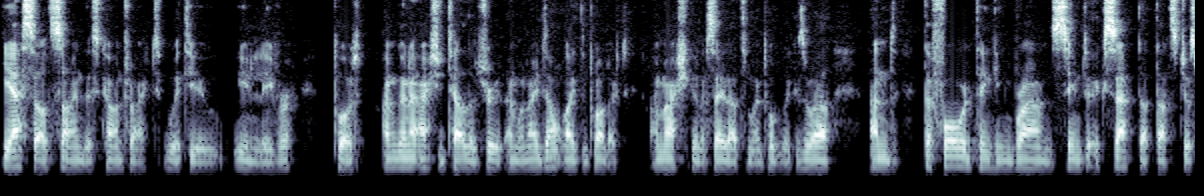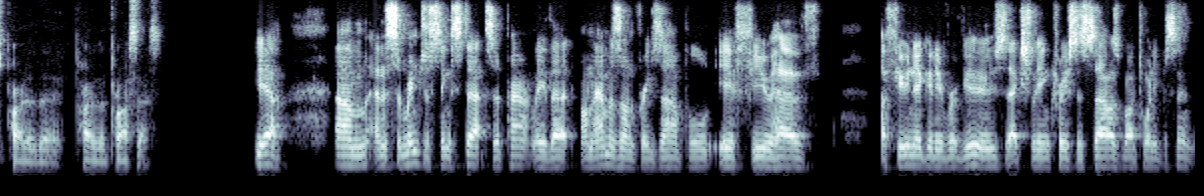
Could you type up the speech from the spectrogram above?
yes i'll sign this contract with you unilever but i'm going to actually tell the truth and when i don't like the product i'm actually going to say that to my public as well and the forward thinking brands seem to accept that that's just part of the part of the process yeah um, and some interesting stats apparently that on amazon for example if you have a few negative reviews actually increases sales by 20%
